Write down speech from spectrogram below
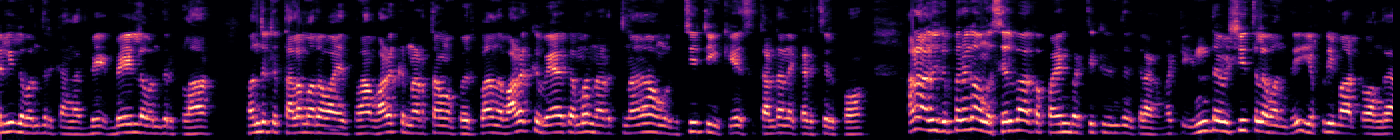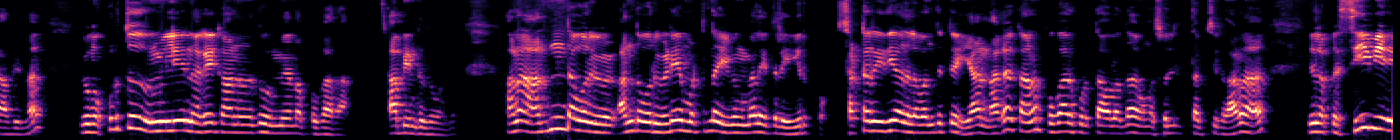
வெளியில் வந்திருக்காங்க. பெ பெயிலில் வந்திருக்கலாம். வந்துட்டு தலைமறைவாயிருக்கலாம். வழக்கு நடத்தாமல் போயிருக்கலாம். அந்த வழக்கு வேகமாக நடத்தினாங்க அவங்களுக்கு சீட்டிங் கேஸ் தண்டனை கிடைச்சிருக்கும். ஆனால் அதுக்கு பிறகு அவங்க செல்வாக்கை பயன்படுத்திட்டு இருந்திருக்கிறாங்க. பட் இந்த விஷயத்தில் வந்து எப்படி மாட்டுவாங்க அப்படின்னா இவங்க கொடுத்தது உண்மையிலேயே நகை காணுனது உண்மையான புகாரா அப்படின்றது ஒன்று ஆனால் அந்த ஒரு அந்த ஒரு விடயம் மட்டும்தான் இவங்க மேலே இதில் இருக்கும். சட்ட ரீதியாக அதில் வந்துட்டு ஏன் நகைக்கான புகார் கொடுத்தா தான் அவங்க சொல்லி தப்பிச்சுக்கலாம் ஆனால் இதில் இப்போ சிபிஐ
